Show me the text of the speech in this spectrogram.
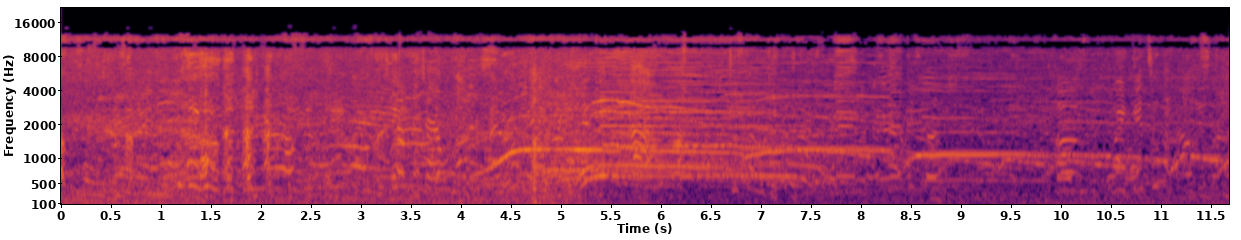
Um, wait, get to the outside.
